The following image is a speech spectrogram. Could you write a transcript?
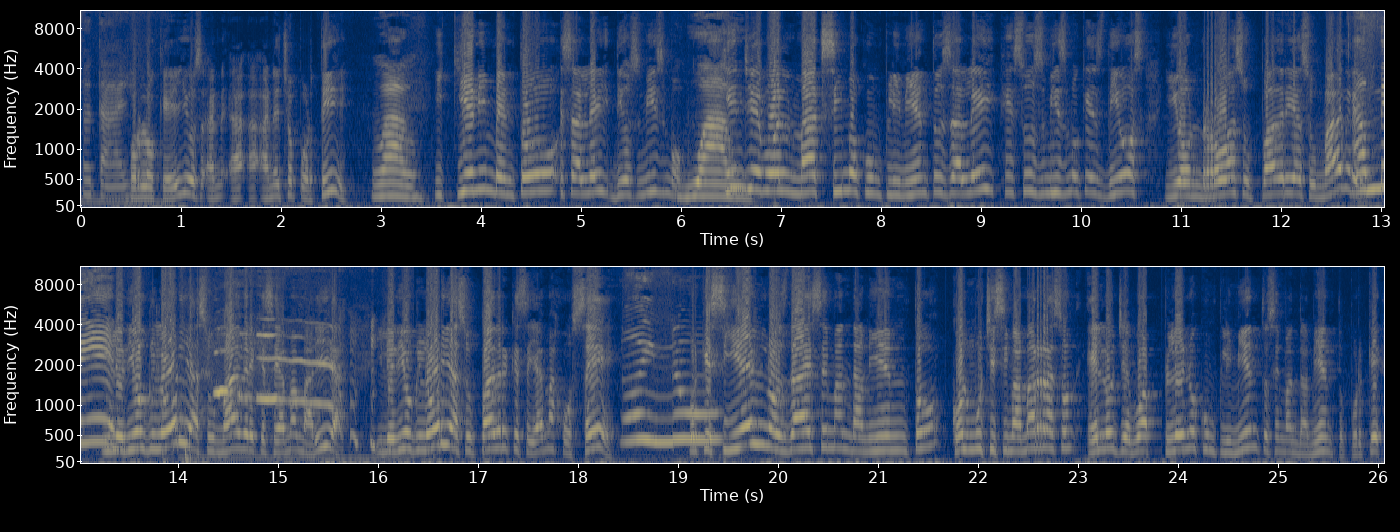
Total. Por lo que ellos han, han hecho por ti. Wow. ¿Y quién inventó esa ley? Dios mismo. Wow. ¿Quién llevó al máximo cumplimiento esa ley? Jesús mismo que es Dios y honró a su padre y a su madre. Amén. Y le dio gloria a su madre que se llama María y le dio gloria a su padre que se llama José. Ay, no. Porque si él nos da ese mandamiento, con muchísima más razón, él lo llevó a pleno cumplimiento ese mandamiento, porque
